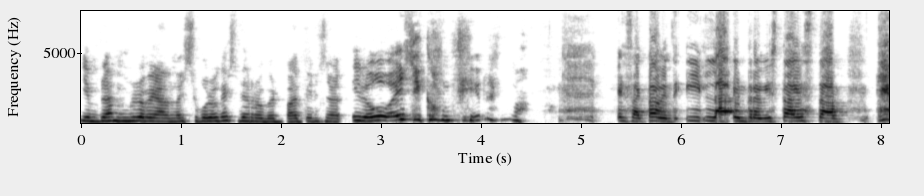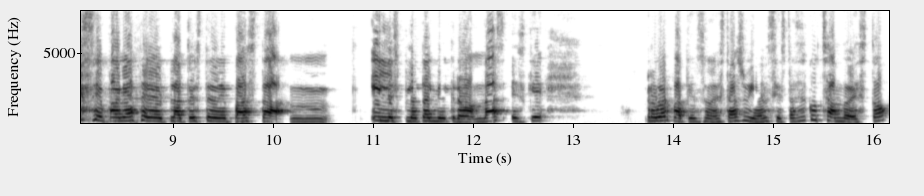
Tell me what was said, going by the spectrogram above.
Y en plan, bromeando, seguro que ha sido Robert Pattinson. Y luego y se confirma. Exactamente. Y la entrevista esta que se pone a hacer el plato este de pasta mm, y le explota el microondas, es que, Robert Pattinson, ¿estás bien? Si estás escuchando esto,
